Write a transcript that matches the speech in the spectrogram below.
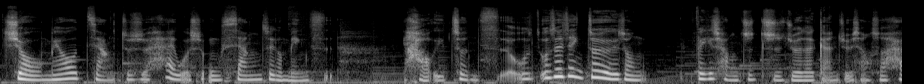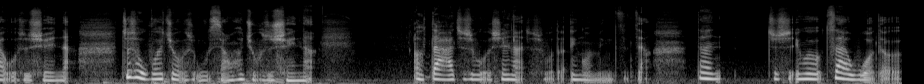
久没有讲就是嗨，我是吴香这个名字，好一阵子。我我最近就有一种。非常之直觉的感觉，想说嗨，我是薛娜，就是我不会觉得我是吴香，我会觉得我是薛娜。哦，大家就是我薛娜，就是我的英文名字这样。但就是因为在我的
